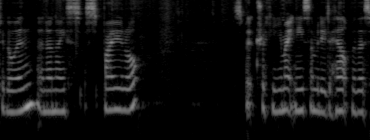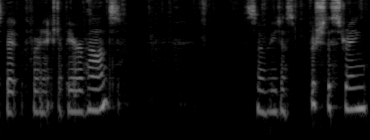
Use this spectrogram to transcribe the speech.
to go in in a nice spiral. It's a bit tricky, you might need somebody to help with this bit for an extra pair of hands. So we just push the string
